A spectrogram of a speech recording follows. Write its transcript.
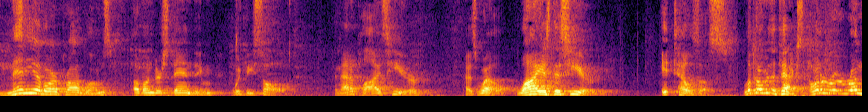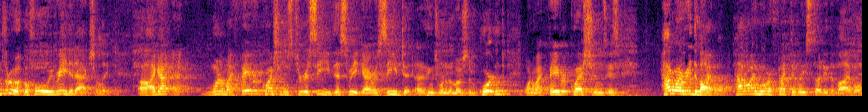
many of our problems of understanding would be solved. And that applies here as well. Why is this here? It tells us. Look over the text. I want to run through it before we read it, actually. Uh, I got one of my favorite questions to receive this week. I received it. I think it's one of the most important. One of my favorite questions is how do I read the Bible? How do I more effectively study the Bible?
